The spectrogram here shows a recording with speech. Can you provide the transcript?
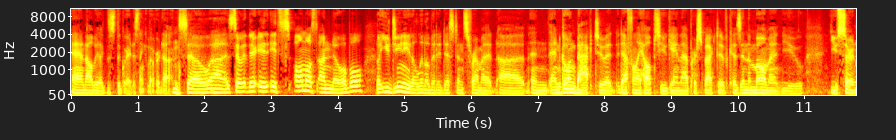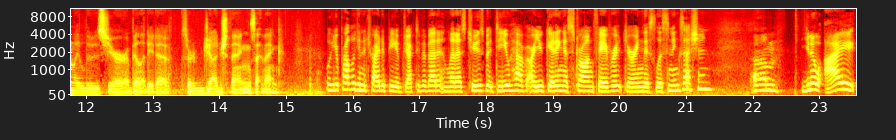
and I'll be like, this is the greatest thing I've ever done. So, uh, so it, it, it's almost unknowable, but you do need a little bit of distance from it, uh, and and going back to it definitely helps you gain that perspective because in the moment you you certainly lose your ability to sort of judge things. I think. Well, you're probably going to try to be objective about it and let us choose. But do you have? Are you getting a strong favorite during this listening session? Um, you know, I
